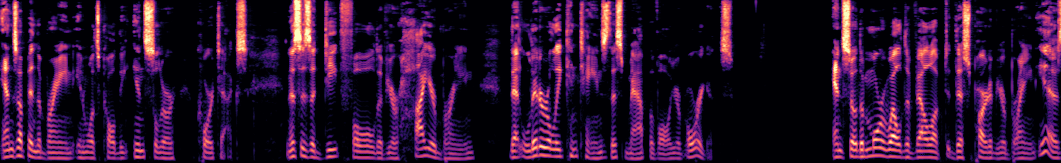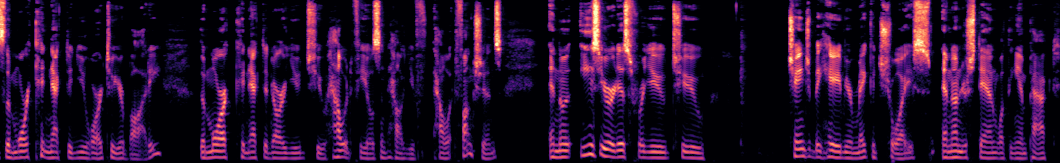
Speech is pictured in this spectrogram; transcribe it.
ends up in the brain in what's called the insular cortex. And this is a deep fold of your higher brain that literally contains this map of all your organs. And so, the more well developed this part of your brain is, the more connected you are to your body, the more connected are you to how it feels and how you how it functions, and the easier it is for you to change a behavior, make a choice, and understand what the impact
